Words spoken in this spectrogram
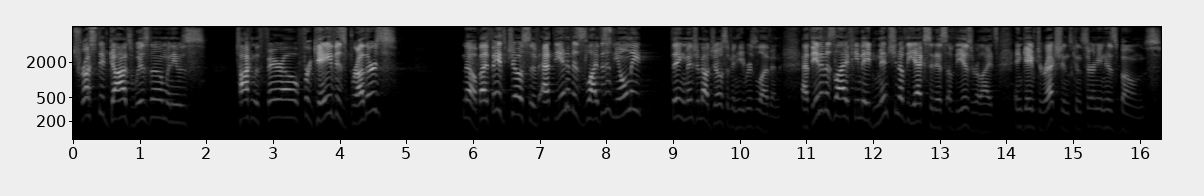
trusted God's wisdom when he was talking with Pharaoh, forgave his brothers. No, by faith, Joseph, at the end of his life, this is the only thing mentioned about Joseph in Hebrews 11. At the end of his life, he made mention of the exodus of the Israelites and gave directions concerning his bones.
